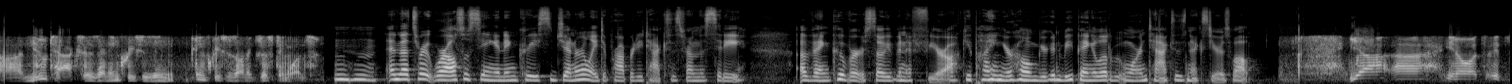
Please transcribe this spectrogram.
uh, new taxes and increases in increases on existing ones. Mm-hmm. And that's right. We're also seeing an increase generally to property taxes from the city of Vancouver. So even if you're occupying your home, you're going to be paying a little bit more in taxes next year as well. Yeah, uh, you know, it's, it's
